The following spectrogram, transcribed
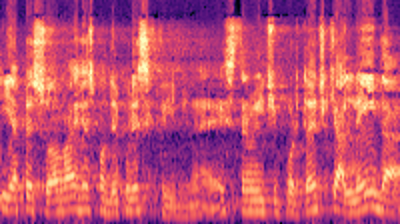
e a pessoa vai responder por esse crime. Né? É extremamente importante que, além da,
